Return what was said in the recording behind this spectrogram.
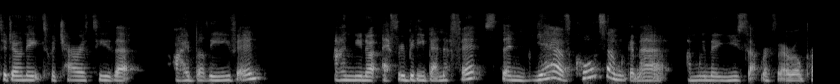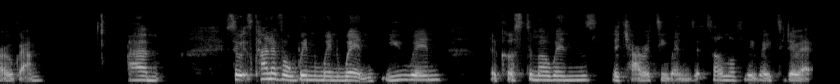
to donate to a charity that I believe in and you know everybody benefits then yeah of course i'm gonna i'm gonna use that referral program um so it's kind of a win-win-win you win the customer wins the charity wins it's a lovely way to do it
